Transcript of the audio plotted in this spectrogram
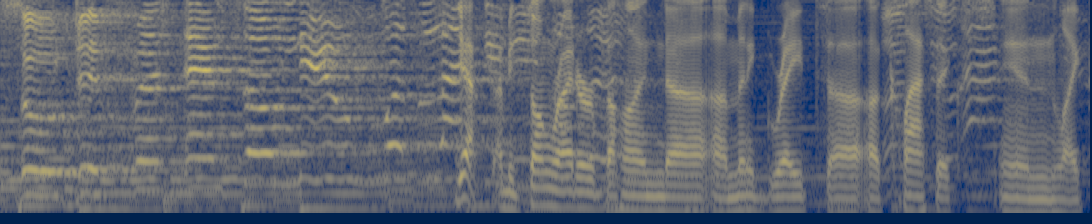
so different and so new, was like Yeah, I mean, songwriter behind uh, uh, many great uh, uh, classics in like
